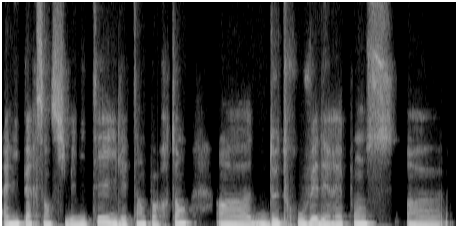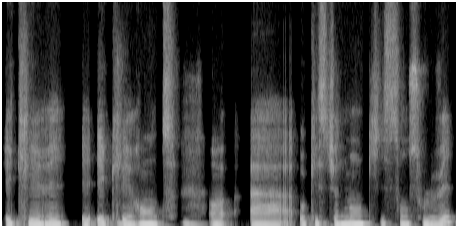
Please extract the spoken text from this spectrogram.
à l'hypersensibilité, il est important de trouver des réponses éclairées et éclairantes à, aux questionnements qui sont soulevés.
